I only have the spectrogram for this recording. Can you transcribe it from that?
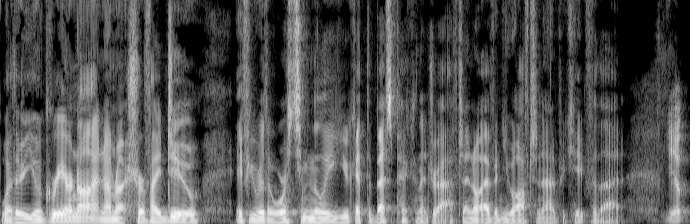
whether you agree or not, and I'm not sure if I do, if you were the worst team in the league, you get the best pick in the draft. I know Evan, you often advocate for that. Yep.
